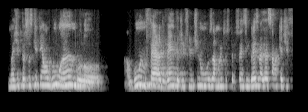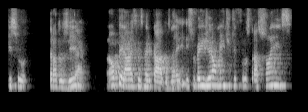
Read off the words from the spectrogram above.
mas de pessoas que têm algum ângulo, algum unfair advantage, enfim, a gente não usa muito expressões em inglês, mas essa é uma que é difícil traduzir, é. para operar esses mercados. Né? Isso vem geralmente de frustrações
